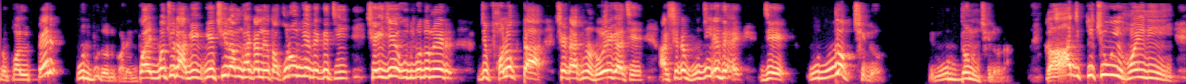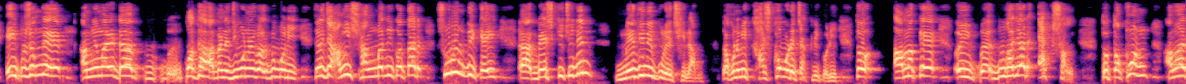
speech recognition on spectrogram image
প্রকল্পের উদ্বোধন করেন। কয়েক বছর আগে গিয়েছিলাম ঘাটালে, তখনও গিয়ে দেখেছি সেই যে উদ্বোধনের যে ফলকটা, সেটা এখনও রয়ে গেছে আর সেটা বুঝিয়ে দেয় যে উদ্যোগ ছিল উদ্যম ছিল না। কাজ কিছুই হয়নি। এই প্রসঙ্গে আমি আমার একটা কথা মানে জীবনের গল্প বলি, সেটা হচ্ছে আমি সাংবাদিকতার শুরুর দিকেই বেশ কিছুদিন মেদিনীপুরে ছিলাম। তখন আমি খাস খবরে চাকরি করি। তো আমাকে ওই দু সাল, তো তখন আমার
